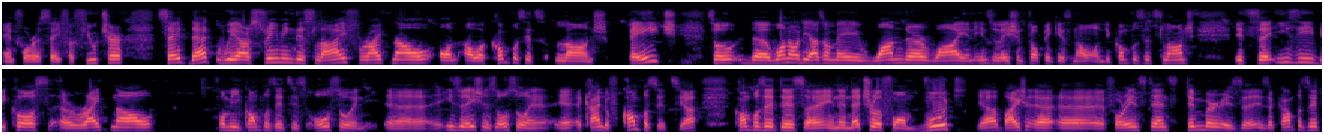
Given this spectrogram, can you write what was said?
and for a safer future. Said that, we are streaming this live right now on our composites launch page. So the one or the other may wonder why an insulation topic is now on the composites launch. It's uh, easy because uh, right now for me, composites is also an uh, insulation is also a, a, kind of composites. Yeah, composite is uh, in a natural form wood. Yeah, by uh, uh for instance, timber is a, is a composite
